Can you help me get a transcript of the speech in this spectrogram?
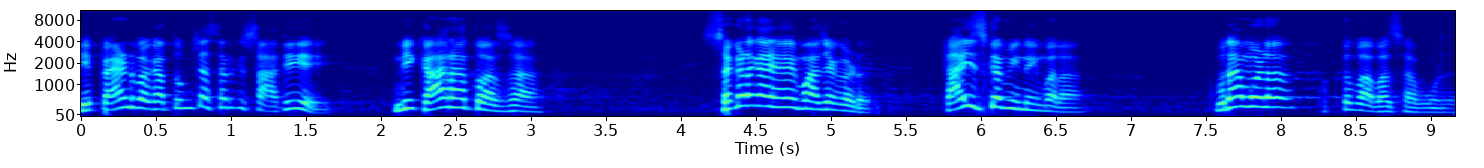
ही पॅन्ट बघा तुमच्यासारखी साधी आहे. मी का राहतो असा? सगळं काय आहे माझ्याकडं. काहीच कमी नाही मला. कुणामुळं फक्त बाबासाहेबमुळं.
